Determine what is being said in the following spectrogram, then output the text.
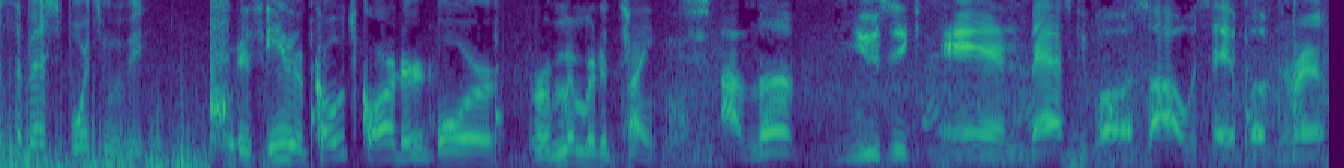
What's the best sports movie? It's either Coach Carter or Remember the Titans. I love music and basketball, so I would say above the rim.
